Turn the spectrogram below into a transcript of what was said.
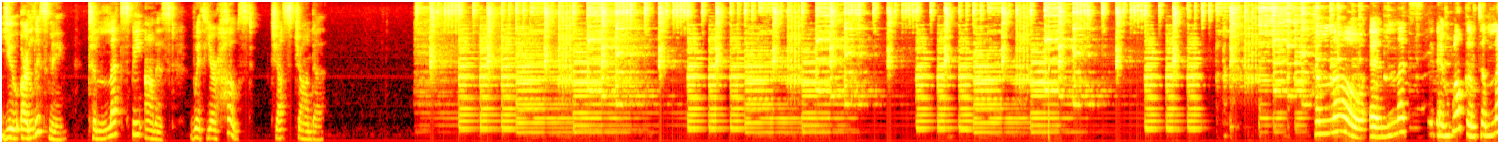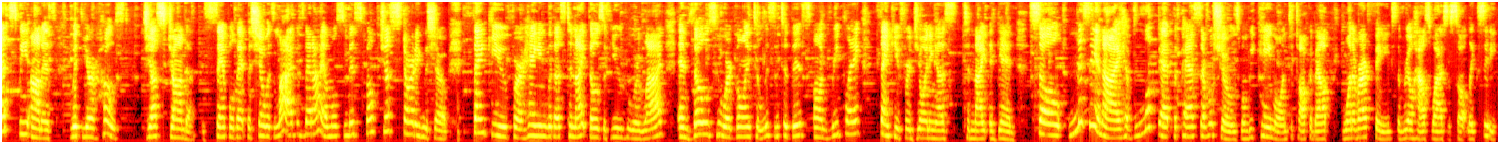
You are listening to Let's Be Honest with your host, Just Jonda. Hello, and let's and welcome to Let's Be Honest with your host, Just Jonda. The sample that the show is live is that I almost misspoke just starting the show. Thank you for hanging with us tonight, those of you who are live, and those who are going to listen to this on replay. Thank you for joining us tonight again. So, Missy and I have looked at the past several shows when we came on to talk about one of our faves, The Real Housewives of Salt Lake City.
